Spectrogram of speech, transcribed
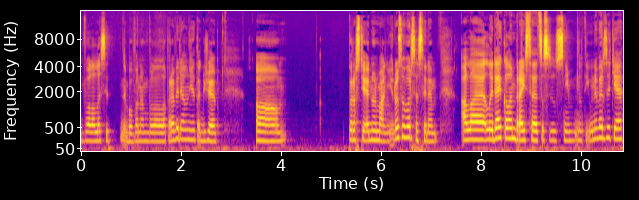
volali si, nebo ona volala pravidelně, takže um, prostě normální rozhovor se synem. Ale lidé kolem Bryce, co jsou s ním na té univerzitě,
